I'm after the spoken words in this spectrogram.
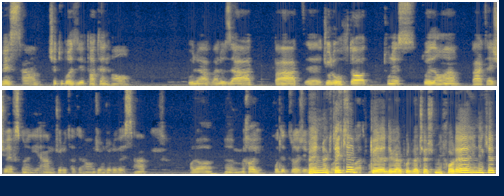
وست هم چه تو بازی تاتنهام گل اول رو زد بعد جلو افتاد تونست تو ادامه هم برتریش رو حفظ کنه دیگه هم جلو تاتنهام هم جلو جلو وست هم. حالا می‌خوای خودت راجع به این نکته که توی لیورپول به چشم می‌خوره اینه که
